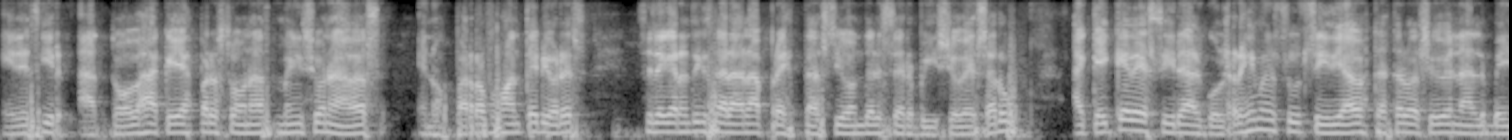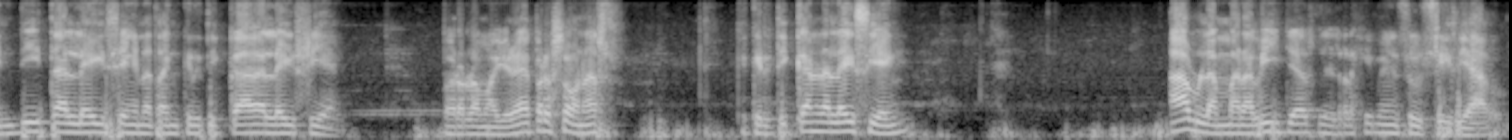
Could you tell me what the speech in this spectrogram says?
es decir, a todas aquellas personas mencionadas en los párrafos anteriores, se le garantizará la prestación del servicio de salud. Aquí hay que decir algo, el régimen subsidiado está establecido en la bendita ley 100, en la tan criticada ley 100, pero la mayoría de personas que critican la ley 100 hablan maravillas del régimen subsidiado.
